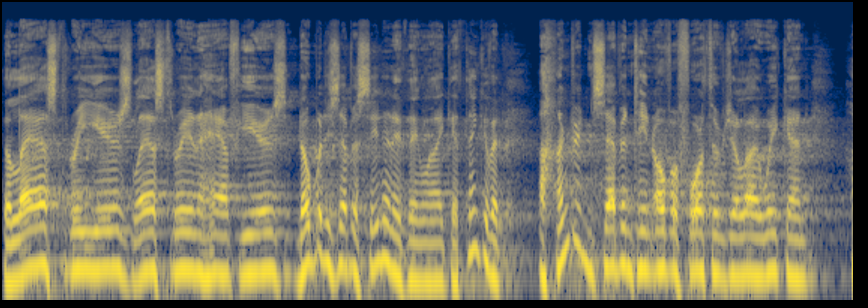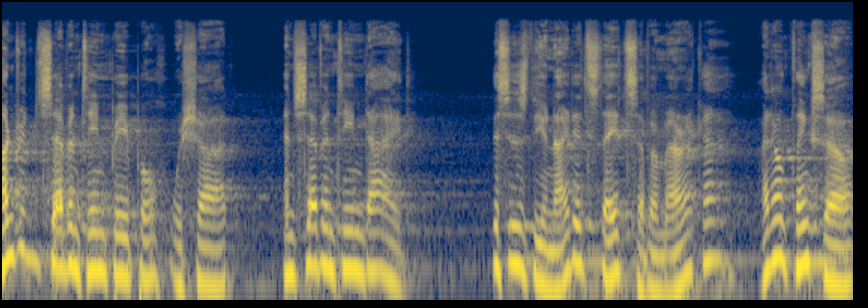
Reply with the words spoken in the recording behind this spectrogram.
the last three years, last three and a half years. Nobody's ever seen anything like it. Think of it 117 over 4th of July weekend. 117 people were shot and 17 died. This is the United States of America? I don't think so.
